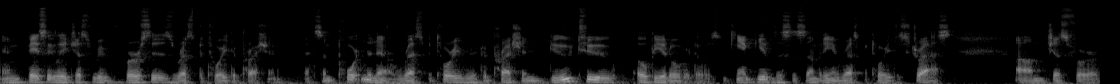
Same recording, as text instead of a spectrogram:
and basically, just reverses respiratory depression. That's important to know. Respiratory depression due to opioid overdose. You can't give this to somebody in respiratory distress um, just for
